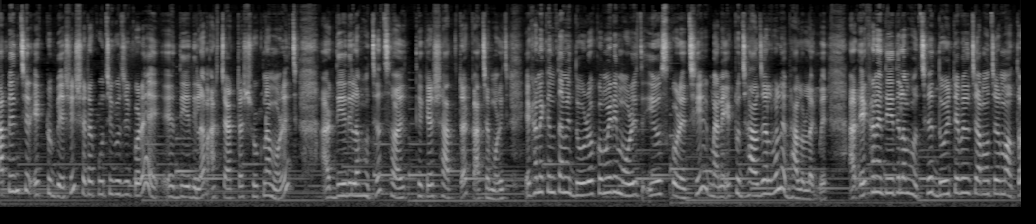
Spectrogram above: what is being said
হাফ ইঞ্চির একটু বেশি, সেটা কুচি কুচি করে দিয়ে দিলাম। আর চারটা শুকনা মরিচ, আর দিয়ে দিলাম হচ্ছে ছয় থেকে সাতটা কাঁচা মরিচ। এখানে কিন্তু আমি দু রকমেরই মরিচ ইউজ করেছি মানে একটু ঝাল ঝাল হলে ভালো লাগবে। আর এখানে দিয়ে দিলাম হচ্ছে দুই টেবিল চামচের মতো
